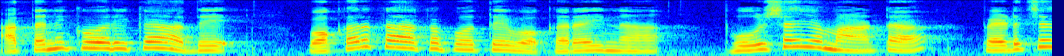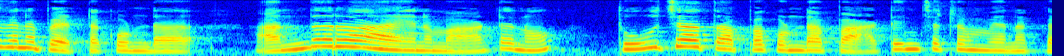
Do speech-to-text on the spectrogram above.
అతని కోరిక అదే. ఒకరు కాకపోతే ఒకరైనా భూషయ్య మాట పెడచెవిన పెట్టకుండా అందరూ ఆయన మాటను తూచా తప్పకుండా పాటించటం వెనక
